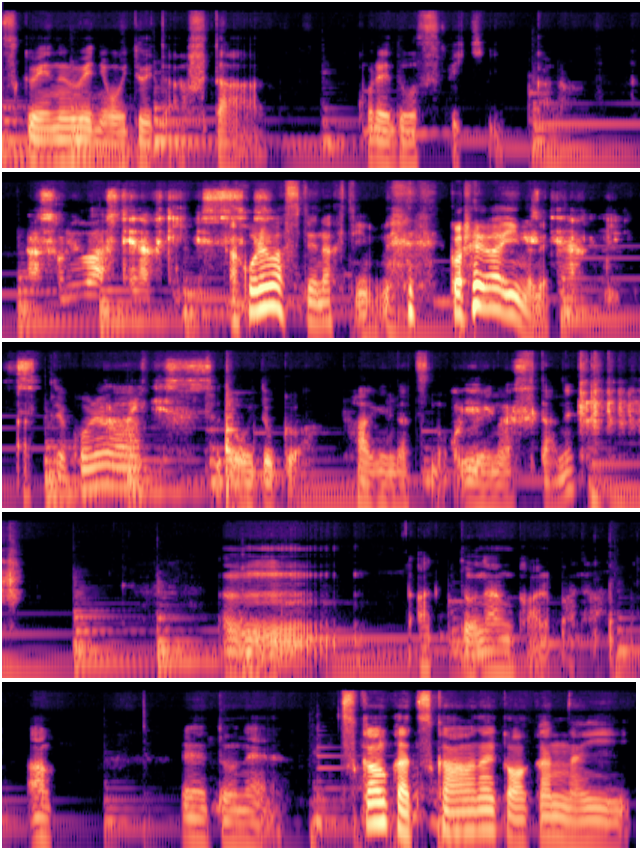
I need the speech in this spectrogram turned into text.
机の上に置いといた蓋、これどうすべきかな。あ、それは捨てなくていいです。あ、これは捨てなくていいのね。これはいいのね捨。てなくていいです。あじゃあこれはちょっと置いとくわ。ハーゲンダッツの上の蓋ね。うーん。あとなんかあるかな。あ、えっ、とね、使うか使わないかわかんない、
